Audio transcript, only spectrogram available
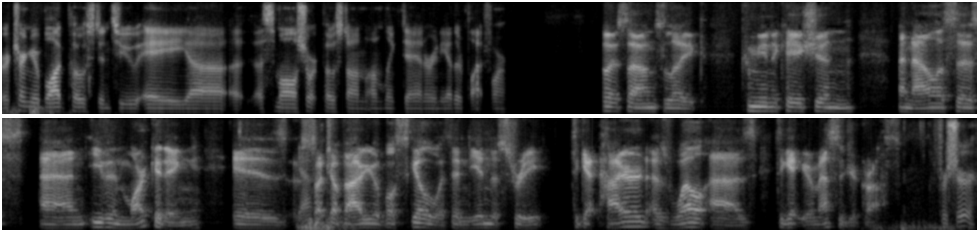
or turn your blog post into a uh, a small short post on on LinkedIn or any other platform. So it sounds like communication, analysis, and even marketing is yeah. such a valuable skill within the industry to get hired as well as to get your message across. For sure,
